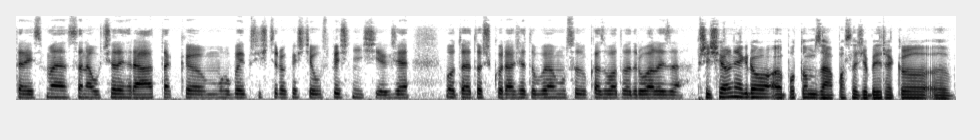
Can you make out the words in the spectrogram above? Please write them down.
který jsme se naučili hrát, tak eh, mohl být příští rok ještě úspěšnější, takže o to je to škoda, že to budeme muset ukazovat ve druhé lize. Přišel někdo eh, po tom zápase, že by řekl, eh,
